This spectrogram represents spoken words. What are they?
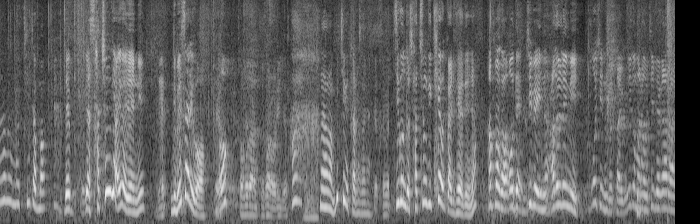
아, 막 진짜 막, 내, 야, 사춘기 아이가 이랬니? 네. 니몇 살이고? 어? 저보다 한 두 살 어리죠? 나, 나 미치겠다, 나 그냥. 됐으면 직원들 사춘기 케어까지 해야 되냐? 아빠가 어디 집에 있는 아들님이 꼬시는 것도 아니고 이거만 하고 집에 가라.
